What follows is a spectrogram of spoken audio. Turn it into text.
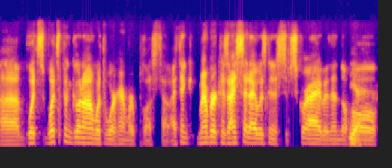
Um, what's what's been going on with Warhammer Plus? Tom? I think remember because I said I was going to subscribe, and then the Yeah. whole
